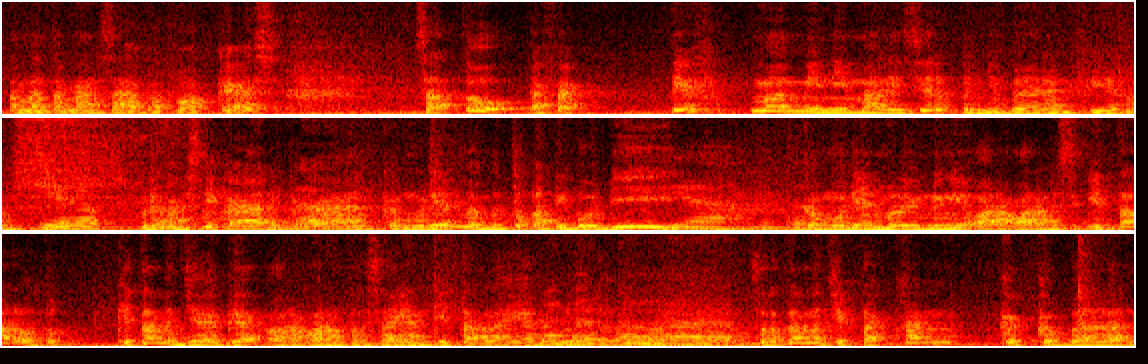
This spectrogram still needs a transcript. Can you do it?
teman-teman sahabat podcast. Satu, efektif meminimalisir penyebaran virus. Iya. Udah pasti kan itu kan. Kemudian membentuk antibodi. Iya, betul. Kemudian melindungi orang-orang di sekitar untuk kita menjaga orang-orang tersayang kita lah ya. benar Betul. banget serta menciptakan kekebalan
